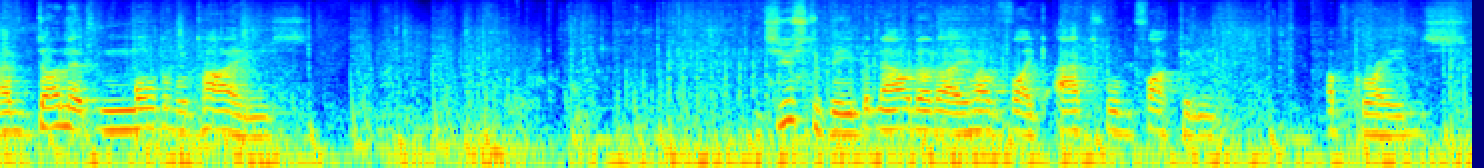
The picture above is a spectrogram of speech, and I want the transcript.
I've done it multiple times used to be, but now that I have like actual fucking upgrades,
